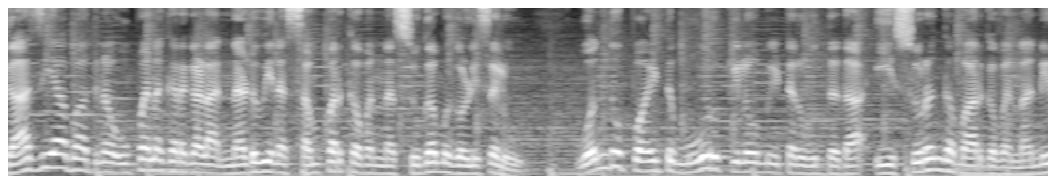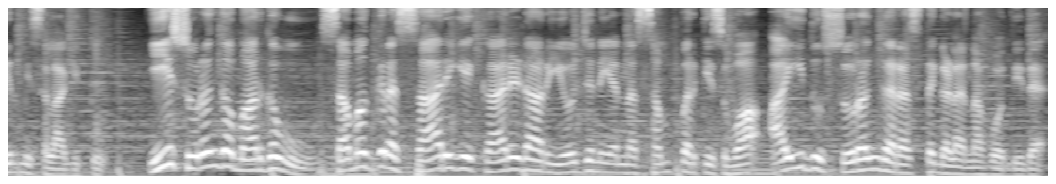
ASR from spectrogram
ಗಾಜಿಯಾಬಾದ್ನ ಉಪನಗರಗಳ ನಡುವಿನ ಸಂಪರ್ಕವನ್ನ ಸುಗಮಗೊಳಿಸಲು ಒಂದು ಪಾಯಿಂಟ್ ಮೂರು ಕಿಲೋಮೀಟರ್ ಉದ್ದದ ಈ ಸುರಂಗ ಮಾರ್ಗವನ್ನ ನಿರ್ಮಿಸಲಾಗಿತ್ತು. ಈ ಸುರಂಗ ಮಾರ್ಗವು ಸಮಗ್ರ ಸಾರಿಗೆ ಕಾರಿಡಾರ್ ಯೋಜನೆಯನ್ನ ಸಂಪರ್ಕಿಸುವ ಐದು ಸುರಂಗ ರಸ್ತೆಗಳನ್ನ ಹೊಂದಿದೆ.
